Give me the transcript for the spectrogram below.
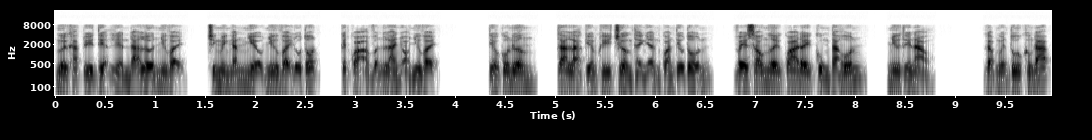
người khác tùy tiện liền đã lớn như vậy, chính mình ăn nhiều như vậy đồ tốt, kết quả vẫn là nhỏ như vậy tiểu cô nương, ta là kiếm khí trường thành nhận quan tiêu tốn, về sau ngươi qua đây cùng ta hỗn, như thế nào? Gặp nguyễn tu không đáp,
